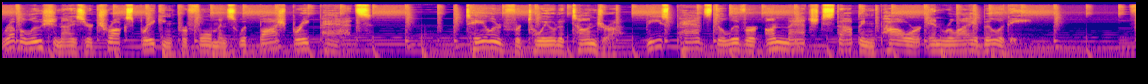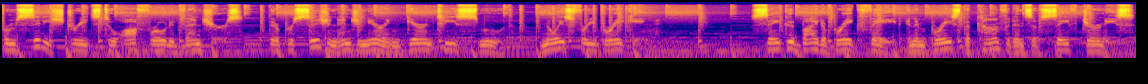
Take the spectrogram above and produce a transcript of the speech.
Revolutionize your truck's braking performance with Bosch brake pads. Tailored for Toyota Tundra, these pads deliver unmatched stopping power and reliability. From city streets to off-road adventures, their precision engineering guarantees smooth, noise-free braking. Say goodbye to brake fade and embrace the confidence of safe journeys.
